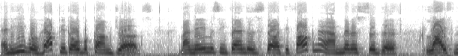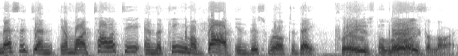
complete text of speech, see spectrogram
and He will help you to overcome drugs. My name is Evangelist Dorothy Faulkner. I minister the life message and immortality and the kingdom of God in this world today. Praise the Lord. Praise the Lord.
